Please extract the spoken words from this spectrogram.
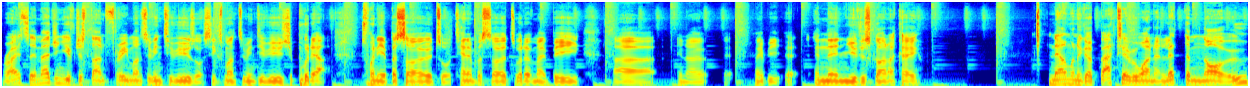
right? So imagine you've just done three months of interviews or six months of interviews. You put out 20 episodes or 10 episodes whatever it may be uh, you know maybe and then you've just gone okay now I'm going to go back to everyone and let them know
